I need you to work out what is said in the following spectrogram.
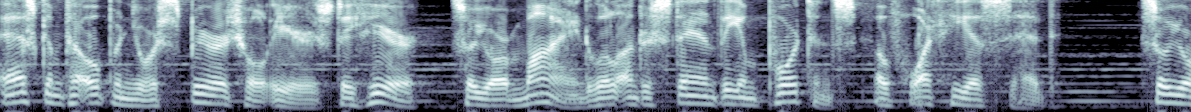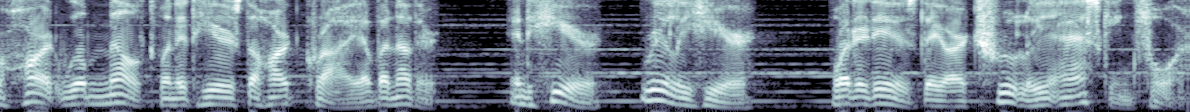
Ask Him to open your spiritual ears to hear so your mind will understand the importance of what He has said. So your heart will melt when it hears the heart cry of another and hear really hear what it is they are truly asking for.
